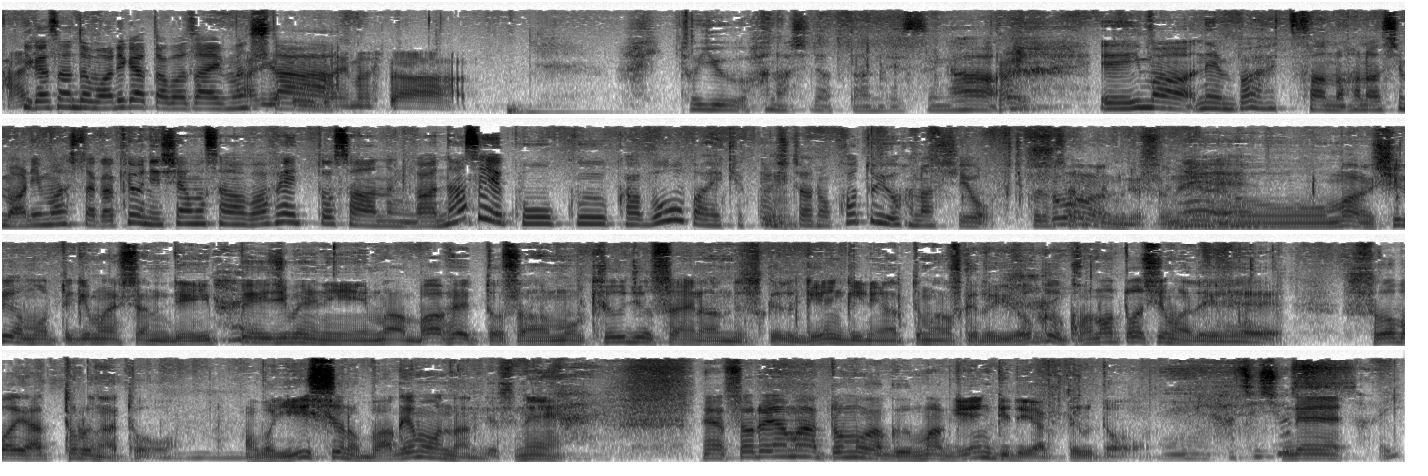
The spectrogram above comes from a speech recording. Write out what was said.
はい、比嘉さんどうもありがとうございました。ありがとうございました。という話だったんですが、はい、えー、今ね、バフェットさんの話もありましたが、今日西山さんはバフェットさんがなぜ航空株を売却したのかという話をしてくださる、ね、そうなんですね。あのまあ、資料持ってきましたんで、1ページ目に、はい、まあ、バフェットさんはもう90歳なんですけど、元気にやってますけど、よくこの年まで相場やっとるなと。まあ、一種の化け物なんですね。それはまあ、ともかく、まあ、元気でやってると。えー、80歳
